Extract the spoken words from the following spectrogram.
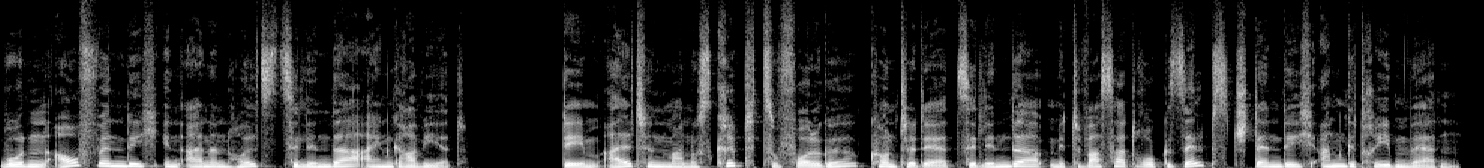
wurden aufwendig in einen Holzzylinder eingraviert. Dem alten Manuskript zufolge konnte der Zylinder mit Wasserdruck selbstständig angetrieben werden.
